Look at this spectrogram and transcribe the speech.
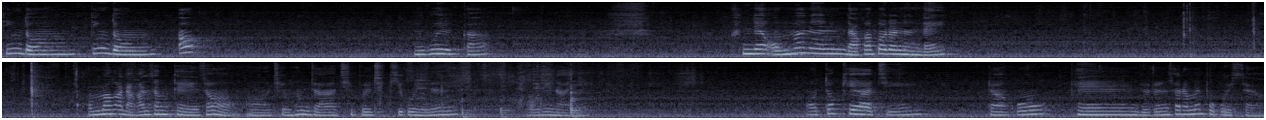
띵동, 띵동. 어? 누구일까? 근데 엄마는 나가버렸는데 엄마가 나간 상태에서 어, 지금 혼자 집을 지키고 있는 어린아이 어떻게 해야지? 라고 벨 누른 사람을 보고 있어요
